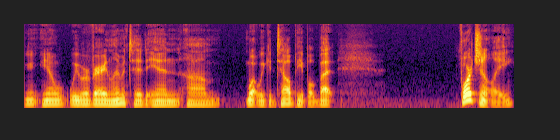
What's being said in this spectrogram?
you know, we were very limited in um, what we could tell people. But Fortunately,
